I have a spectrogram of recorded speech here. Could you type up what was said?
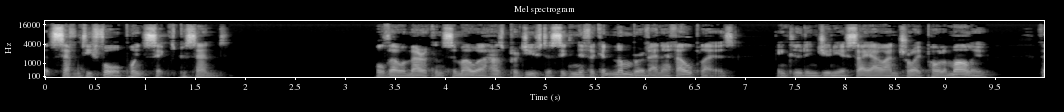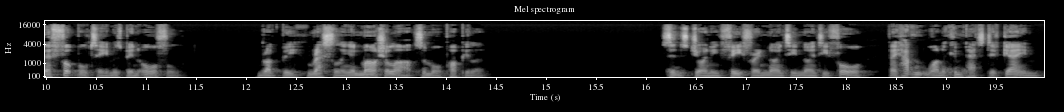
at 74.6%. Although American Samoa has produced a significant number of NFL players, including Junior Seau and Troy Polamalu, their football team has been awful. Rugby, wrestling, and martial arts are more popular. Since joining FIFA in 1994, they hadn't won a competitive game,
